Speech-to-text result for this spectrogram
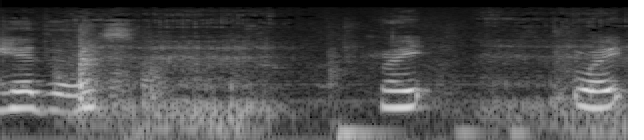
Hear this. Wait, wait.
